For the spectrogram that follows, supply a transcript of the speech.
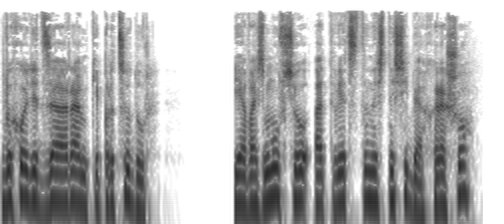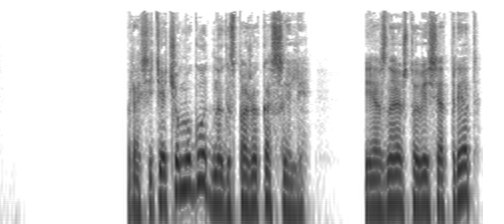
выходит за рамки процедур. Я возьму всю ответственность на себя, хорошо? Просите о чем угодно, госпожа Касселли. Я знаю, что весь отряд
